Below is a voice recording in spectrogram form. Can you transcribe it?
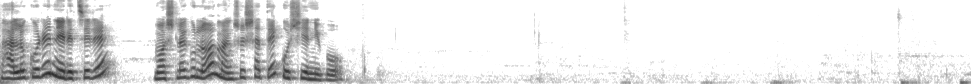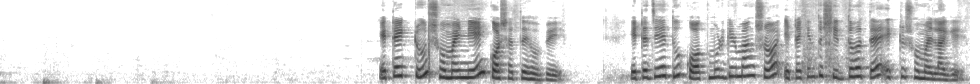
ভালো করে নেড়েচেড়ে মশলাগুলো মাংসের সাথে কষিয়ে নিব। এটা একটু সময় নিয়েই কষাতে হবে। এটা যেহেতু কক মুরগির মাংস, এটা কিন্তু সিদ্ধ হতে একটু সময় লাগে।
